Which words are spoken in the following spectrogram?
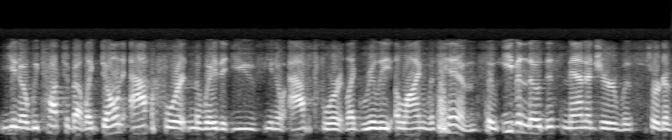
you know, we talked about like don't ask for it in the way that you've, you know, asked for it, like really align with him. So even though this manager was sort of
